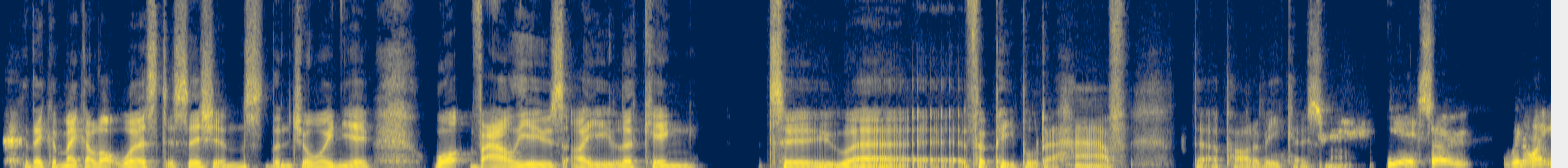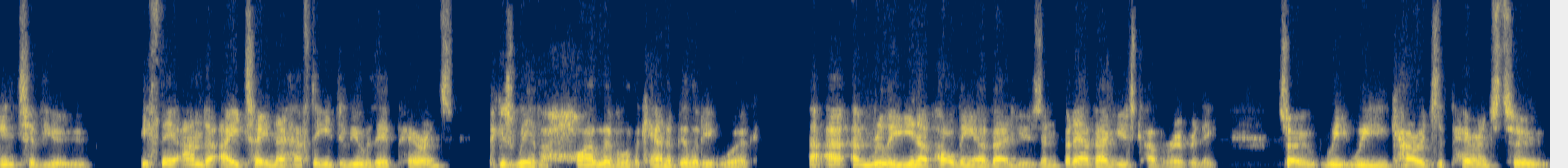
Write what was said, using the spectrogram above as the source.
they could make a lot worse decisions than join you. What values are you looking to uh, for people to have that are part of EcoSmart? Yeah, so when I interview, if they're under 18, they have to interview with their parents because we have a high level of accountability at work uh, and really, you know, upholding our values. And but our values cover everything. So we we encourage the parents to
